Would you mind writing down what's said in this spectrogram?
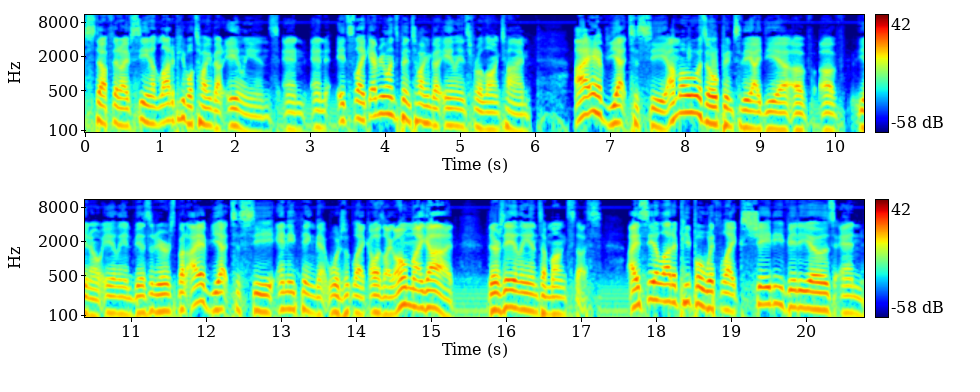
stuff that I've seen a lot of people talking about aliens and and it's like everyone's been talking about aliens for a long time I have yet to see. I'm always open to the idea of of you know alien visitors, but I have yet to see anything that was like I was like, oh my god, there's aliens amongst us. I see a lot of people with like shady videos and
